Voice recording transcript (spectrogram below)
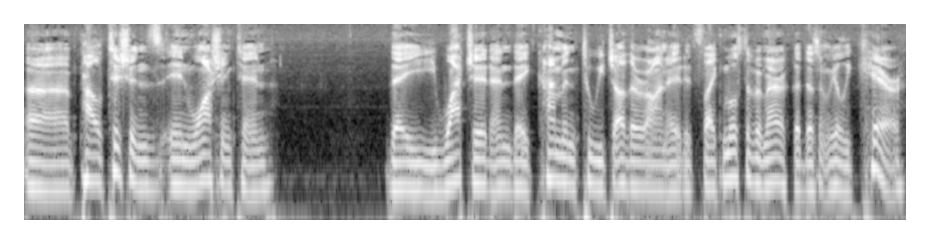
uh, politicians in Washington. They watch it and they comment to each other on it. It's like most of America doesn't really care.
